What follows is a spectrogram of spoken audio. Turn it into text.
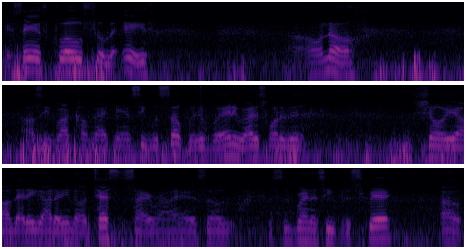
they say it's closed till the 8th. I don't know. I'll see if I come back here and see what's up with it. But anyway, I just wanted to show y'all that they got a you know a testing site around here. So this is Brendan C for the Spear. Out.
